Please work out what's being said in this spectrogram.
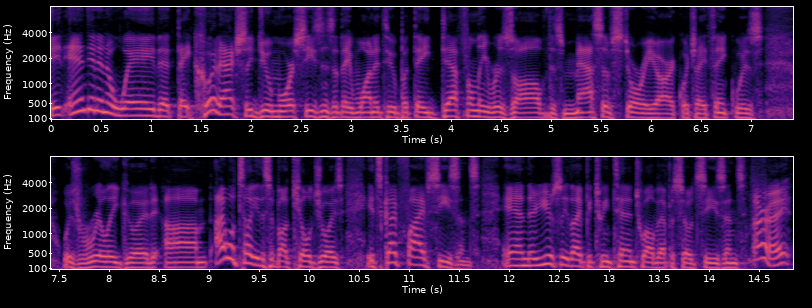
it ended in a way that they could actually do more seasons if they wanted to, but they definitely resolved this massive story arc, which I think was was really good. Um, I will tell you this about Killjoys: it's got five seasons, and they're usually like between ten and twelve episode seasons. All right.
